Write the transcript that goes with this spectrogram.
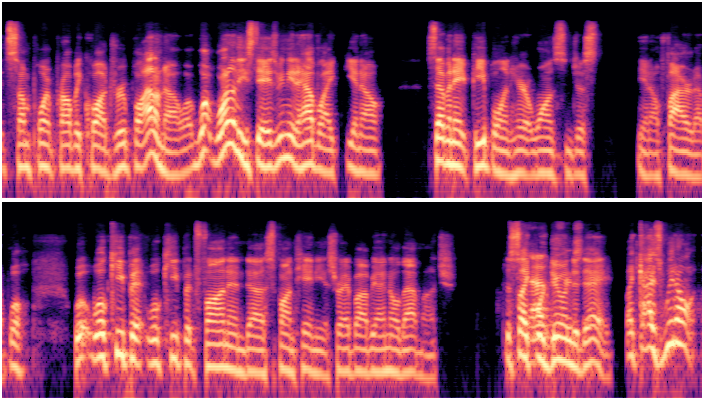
at some point, probably quadruple. I don't know what, one of these days we need to have like, you know, seven, eight people in here at once and just, you know, fire it up. Well, we'll, we'll keep it, we'll keep it fun and uh, spontaneous, right, Bobbie? I know that much just like That's we're doing today. Like, guys, we don't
